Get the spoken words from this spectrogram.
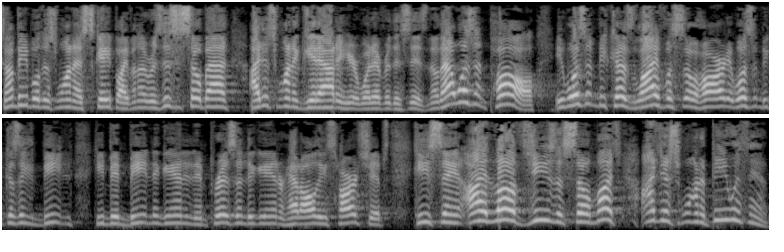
Some people just want to escape life. In other words, this is so bad, I just want to get out of here, whatever this is. No, that wasn't Paul. It wasn't because life was so hard. It wasn't because he's beaten, he'd been beaten again and imprisoned again or had all these hardships. He's saying, I love Jesus so much, I just want to be with him.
